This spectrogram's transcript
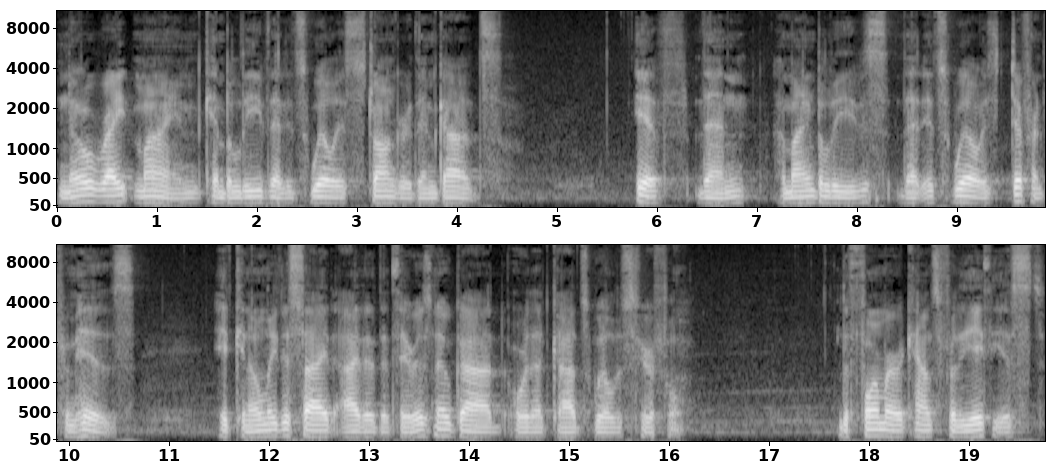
No right mind can believe that its will is stronger than God's. If, then, a mind believes that its will is different from his, it can only decide either that there is no God or that God's will is fearful. The former accounts for the atheist,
